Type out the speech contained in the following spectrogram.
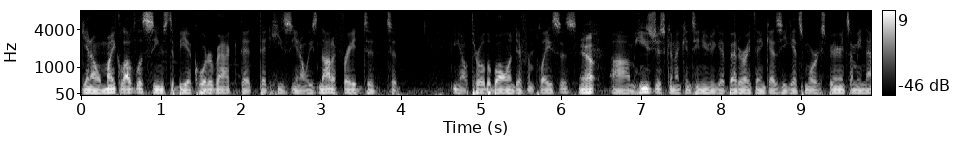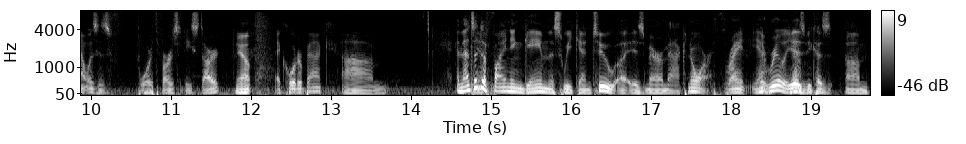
you know, Mike Lovelace seems to be a quarterback that, that he's you know he's not afraid to, to you know throw the ball in different places. Yeah. Um, he's just going to continue to get better, I think, as he gets more experience. I mean, that was his fourth varsity start Yeah. at quarterback. Um, And that's a defining game this weekend too. Uh, is Merrimack North? right? Yeah, It really yeah. is because, um,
